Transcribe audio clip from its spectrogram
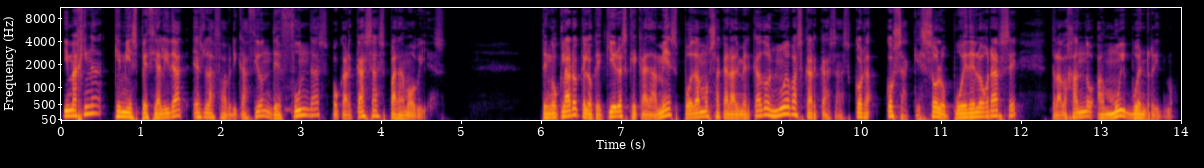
Imagina que mi especialidad es la fabricación de fundas o carcasas para móviles. Tengo claro que lo que quiero es que cada mes podamos sacar al mercado nuevas carcasas, cosa que solo puede lograrse trabajando a muy buen ritmo.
